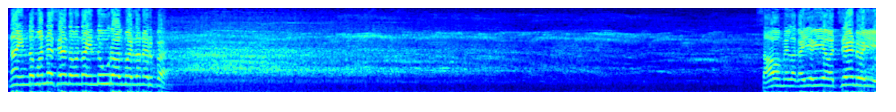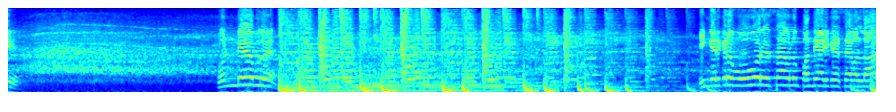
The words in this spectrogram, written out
நான் இந்த மண்ணை சேர்ந்தவன் தான் இந்த ஊர் ஆள் மாதிரி தானே இருப்பேன். சாவ மேல கைய கைய வச்சேண்டு வை. கொண்டே ஒரு இங்க இருக்கிற ஒவ்வொரு சேவலும் பந்தயம் அடிக்கிற சேவல் தான்.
